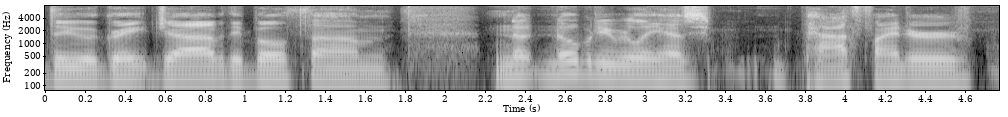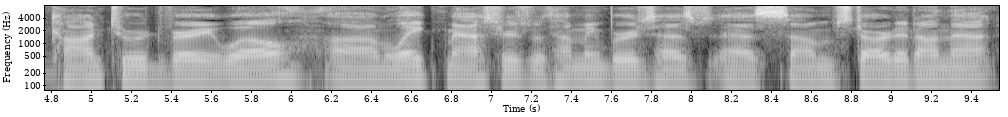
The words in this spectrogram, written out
do a great job. They both um, no, nobody really has Pathfinder contoured very well. Um, Lake Masters with Humminbirds has has some started on that,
